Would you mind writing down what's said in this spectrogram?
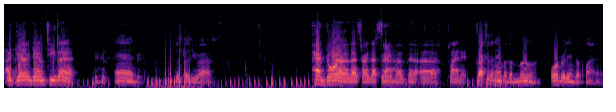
I guarantee that. and just because you asked. Pandora. That's right. That's the Yeah. name of the uh, planet. It's actually the name of the moon orbiting the planet.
